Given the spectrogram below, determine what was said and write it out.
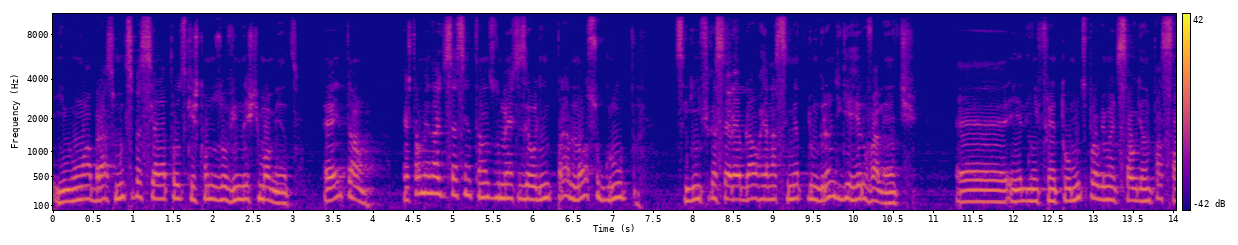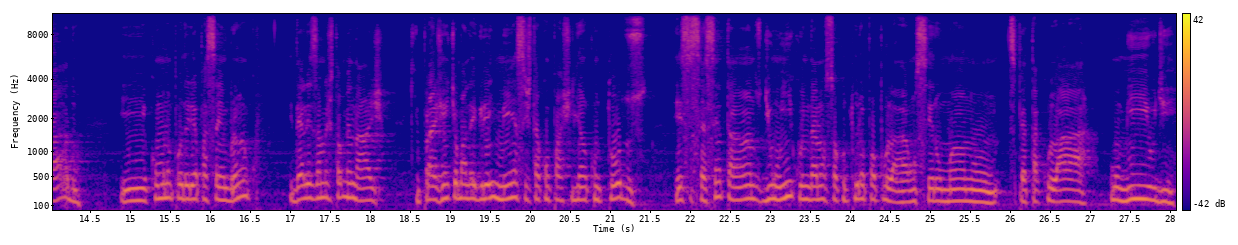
E um abraço muito especial a todos que estão nos ouvindo neste momento. É, então, esta homenagem de 60 anos do mestre Zé Olinho para nosso grupo significa celebrar o renascimento de um grande guerreiro valente. É, ele enfrentou muitos problemas de saúde ano passado e, como não poderia passar em branco, idealizamos esta homenagem que para a gente é uma alegria imensa estar compartilhando com todos esses 60 anos de um ícone da nossa cultura popular, um ser humano espetacular, humilde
